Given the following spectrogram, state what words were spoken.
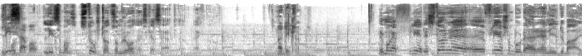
Lissabon. Och Lissabons storstadsområde ska jag säga att jag räknar då. Ja, det är klart. Hur många fler? Det är större, eh, fler som bor där än i Dubai.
